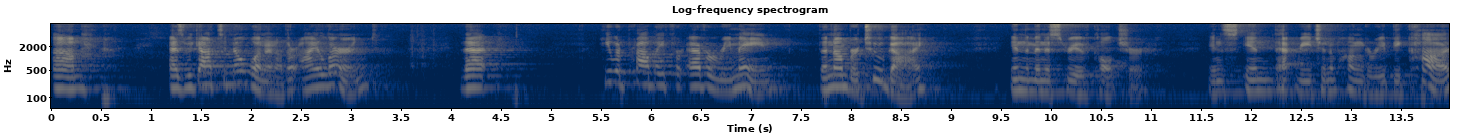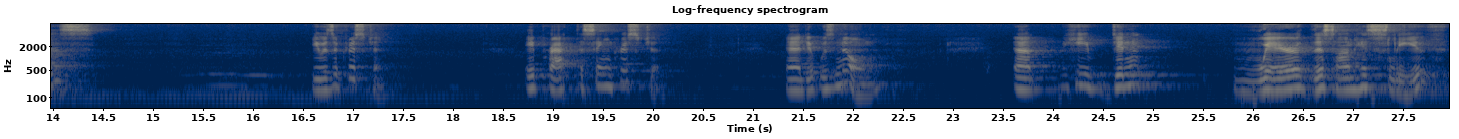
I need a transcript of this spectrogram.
um, as we got to know one another, I learned that he would probably forever remain the number two guy in the Ministry of Culture in, in that region of Hungary because he was a Christian, a practicing Christian. And it was known. Uh, he didn't wear this on his sleeve.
